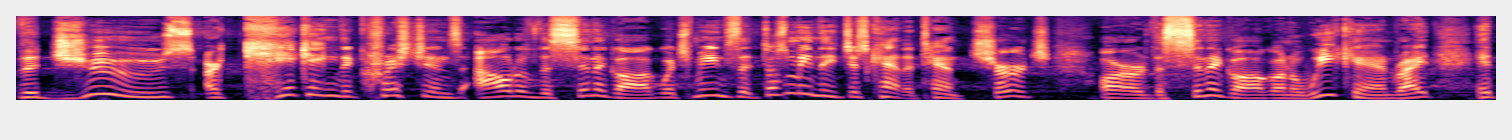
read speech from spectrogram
the Jews are kicking the Christians out of the synagogue, which means that doesn't mean they just can't attend church or the synagogue on a weekend, right? It,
